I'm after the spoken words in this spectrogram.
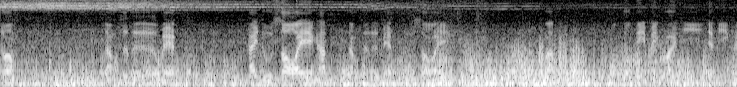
ชอบนำเสนอแบบให้ดูซอยครับนำเสนอแบบดูซอยว่าของตรงนี้ไม่ค่อยมีจะมีใคร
